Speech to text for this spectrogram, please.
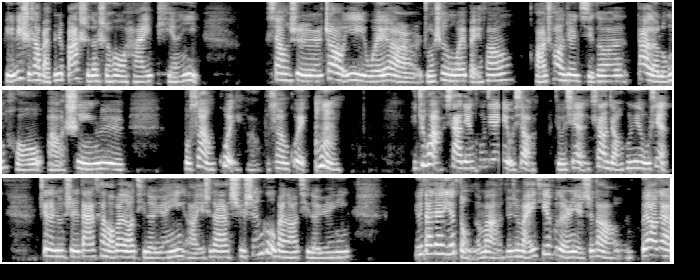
比历史上百分之八十的时候还便宜。像是兆易、维尔、卓胜微、北方、华创这几个大的龙头啊，市盈率不算贵啊，不算贵。一句话，下跌空间有效。有限上涨空间无限，这个就是大家看好半导体的原因啊，也是大家去申购半导体的原因。因为大家也懂的嘛，就是买 ETF 的人也知道，不要在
